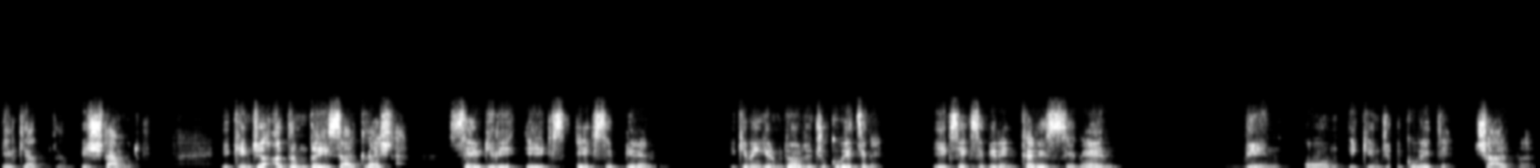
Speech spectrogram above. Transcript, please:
İlk yaptığım işlem budur. İkinci adımda ise arkadaşlar sevgili x eksi 1'in 2024. kuvvetini x eksi 1'in karesinin 1012. kuvveti çarpı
